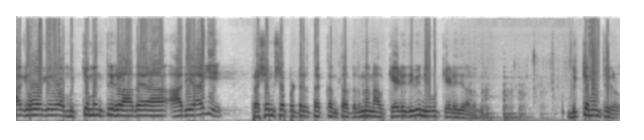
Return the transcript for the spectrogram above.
ಆಗಿ ಹೋಗಿರುವ ಮುಖ್ಯಮಂತ್ರಿಗಳಾದ ಆದಿಯಾಗಿ ಪ್ರಶಂಸೆ ಪಟ್ಟಿರ್ತಕ್ಕಂಥದ್ದನ್ನು ನಾವು ಕೇಳಿದ್ದೀವಿ, ನೀವು ಕೇಳಿದ್ದೀರ ಅದನ್ನು. ಮುಖ್ಯಮಂತ್ರಿಗಳು.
